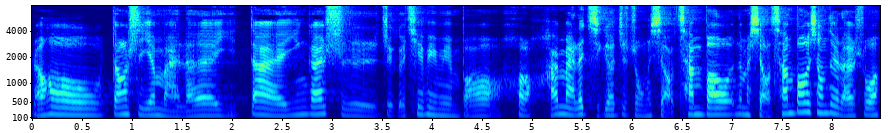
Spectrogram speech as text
然后当时也买了一袋，应该是这个切片面包，好还买了几个这种小餐包。那么小餐包相对来说，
